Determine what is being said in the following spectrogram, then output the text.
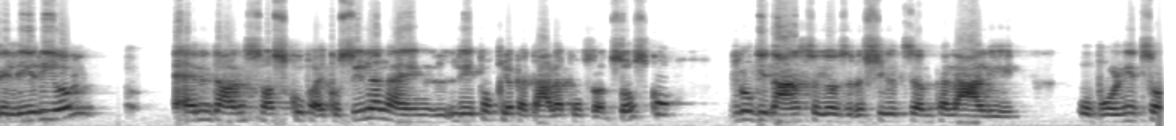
delirium, En dan smo skupaj kosili in lepo klepetali po francosko, drugi dan so jo z rešilcem pelali v bolnico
